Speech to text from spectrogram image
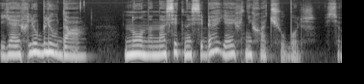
я их люблю, да, но наносить на себя я их не хочу больше. Все.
